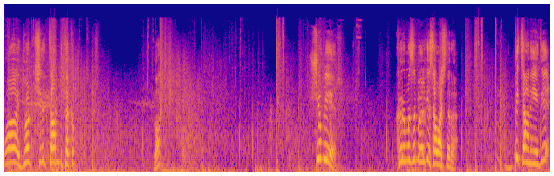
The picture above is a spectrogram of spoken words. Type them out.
Vay dört kişilik tam bir takım. Lan. Şu bir. Kırmızı bölge savaşları. Bir tane yedi.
